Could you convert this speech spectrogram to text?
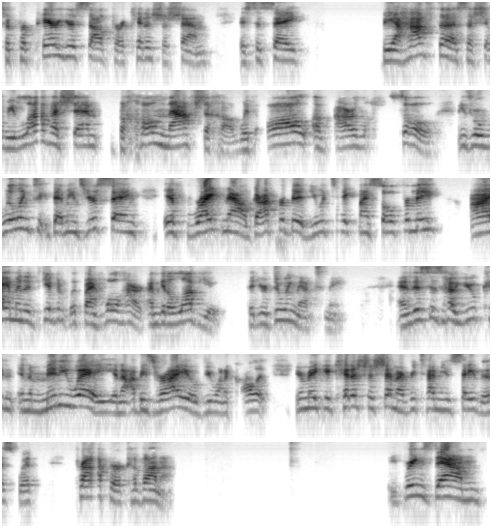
to prepare yourself for a kiddush Hashem. Is to say, we love Hashem b'chol nafshecha with all of our soul. It means we're willing to. That means you're saying, if right now, God forbid, you would take my soul from me, I am going to give it with my whole heart. I'm going to love you that you're doing that to me. And this is how you can, in a mini way, in abizrayu, if you want to call it, you're making Kiddush Hashem every time you say this with proper kavana. He brings down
